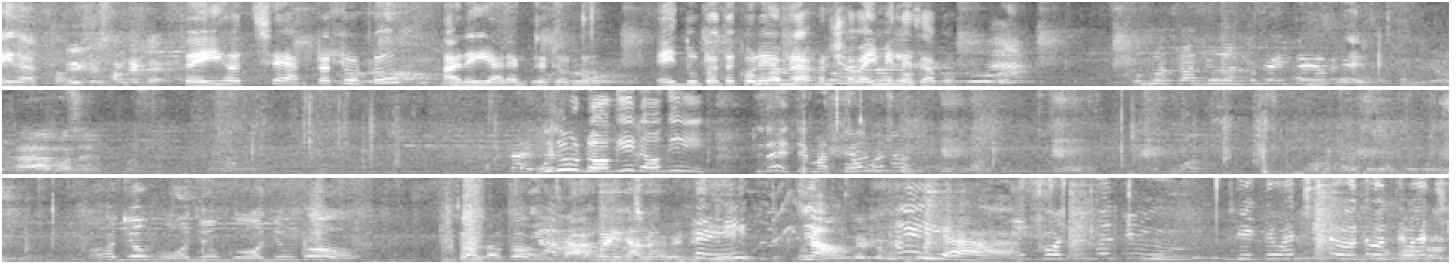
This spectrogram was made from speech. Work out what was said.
এই দেখো। তো এই হচ্ছে একটা টোটো আর এই আর একটা টোটো। এই দুটোতে করে আমরা এখন সবাই মিলে যাব। উজু, ডগি ডগি। অজু গজু গজু গো চলো গো। হয়ে গেল। যাও হাইয়া কচু কচু দেখতে পাচ্ছি তো ধরতে পাচ্ছি।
